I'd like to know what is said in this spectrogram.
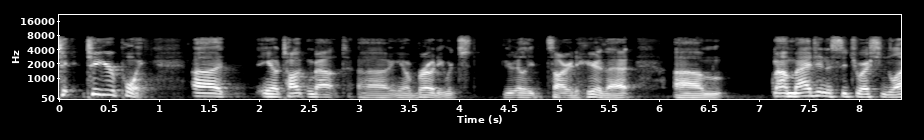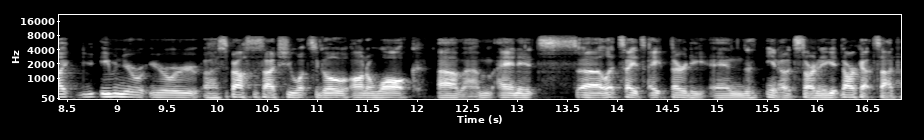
to to your point, uh, you know, talking about uh, you know Brody, which you're really sorry to hear that. Um, imagine a situation like even your your uh, spouse decides she wants to go on a walk um, um and it's uh, let's say it's 8.30 and you know it's starting to get dark outside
